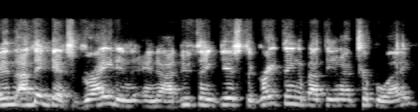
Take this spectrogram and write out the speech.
and I think that's great, and and I do think this. The great thing about the NIAAA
